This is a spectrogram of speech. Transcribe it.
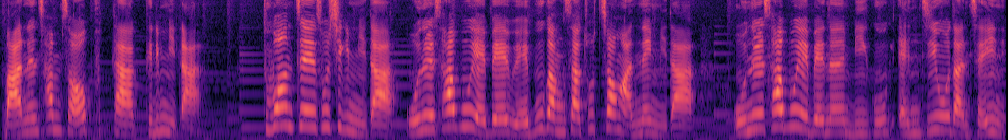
많은 참석 부탁드립니다. 두 번째 소식입니다. 오늘 사부 예배 외부 강사 초청 안내입니다. 오늘 사부 예배는 미국 NGO 단체인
